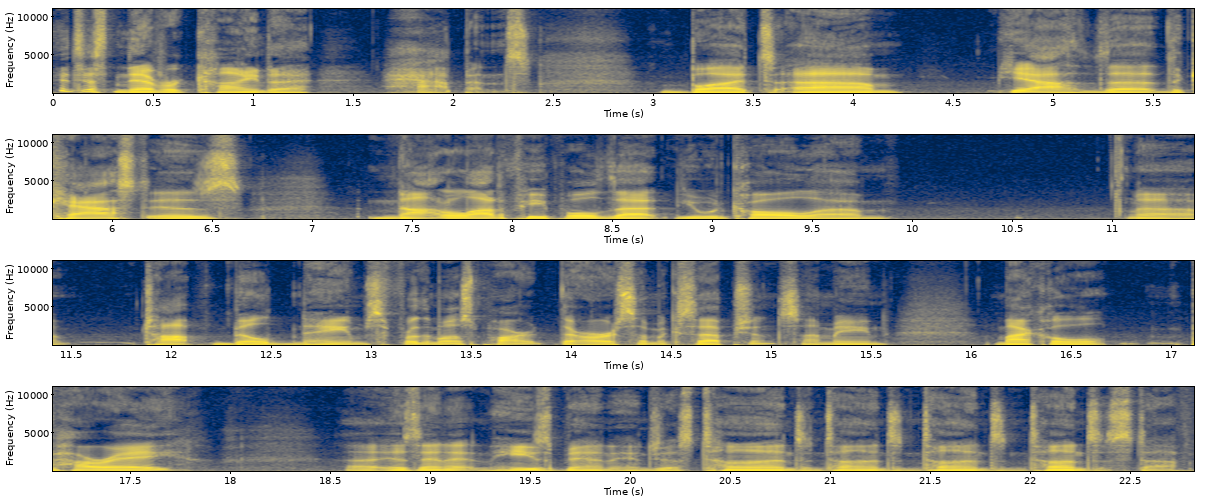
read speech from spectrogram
it just never kind of happens. But um, yeah, the the cast is not a lot of people that you would call um, uh, top build names for the most part. There are some exceptions. I mean, Michael Paré uh, is in it, and he's been in just tons and tons and tons and tons of stuff.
